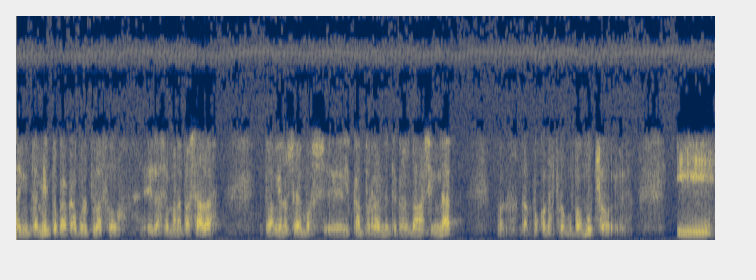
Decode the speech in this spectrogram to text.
ayuntamiento que acabó el plazo eh, la semana pasada. Todavía no sabemos el campo realmente que nos van a asignar. Bueno tampoco nos preocupa mucho y,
